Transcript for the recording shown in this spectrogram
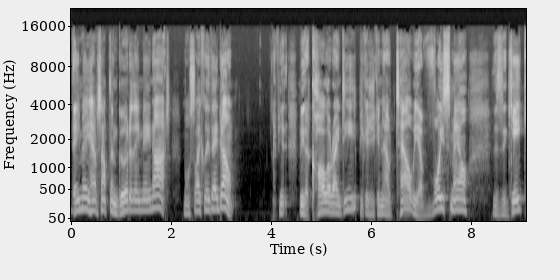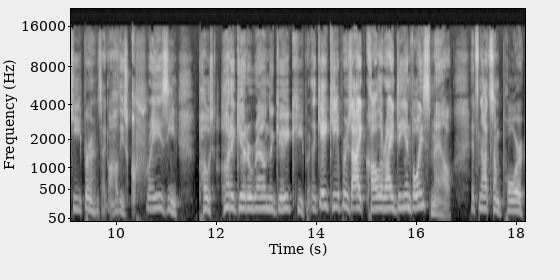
they may have something good or they may not. Most likely they don't. If you we got caller ID because you can now tell we have voicemail. There's a gatekeeper. It's like all these crazy posts how to get around the gatekeeper. The gatekeeper's I caller ID and voicemail. It's not some poor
